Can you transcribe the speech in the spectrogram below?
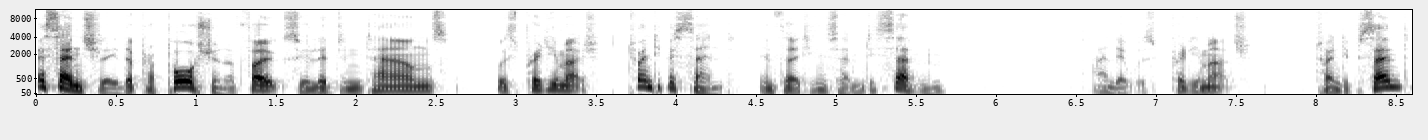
Essentially, the proportion of folks who lived in towns was pretty much 20% in 1377, and it was pretty much 20%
